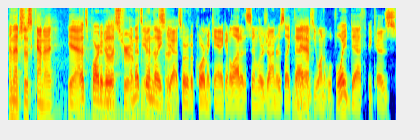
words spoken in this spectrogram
and that's just kind of yeah. that's part of no, it. that's true. And that's Yeah, been that's, like, uh, yeah, sort of a core mechanic in a lot of the similar genres like that. Is Yeah. you want to avoid death because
